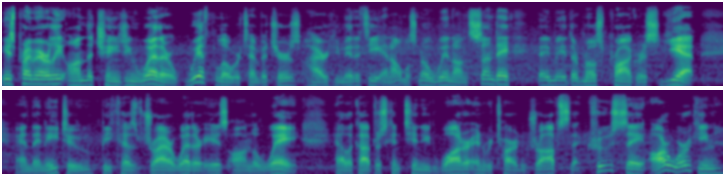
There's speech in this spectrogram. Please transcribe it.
is primarily on the changing weather. With lower temperatures, higher humidity, and almost no wind on Sunday, they made their most progress yet. And they need to because drier weather is on the way. Helicopters continued water and retardant drops that crews say are working.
